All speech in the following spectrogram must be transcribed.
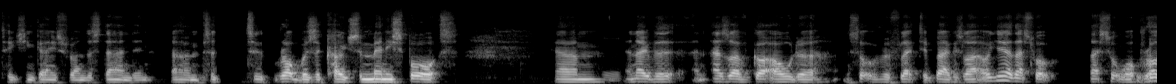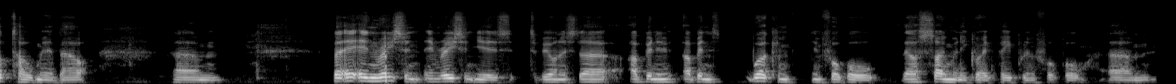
Teaching Games for Understanding. Um, so, to, Rod was a coach in many sports, um, mm. And over and as I've got older, sort of reflected back, it's like, oh yeah, that's what that's what, what Rod told me about. Um, but in recent in recent years, to be honest, uh, I've been in, I've been working in football. There are so many great people in football. Um,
